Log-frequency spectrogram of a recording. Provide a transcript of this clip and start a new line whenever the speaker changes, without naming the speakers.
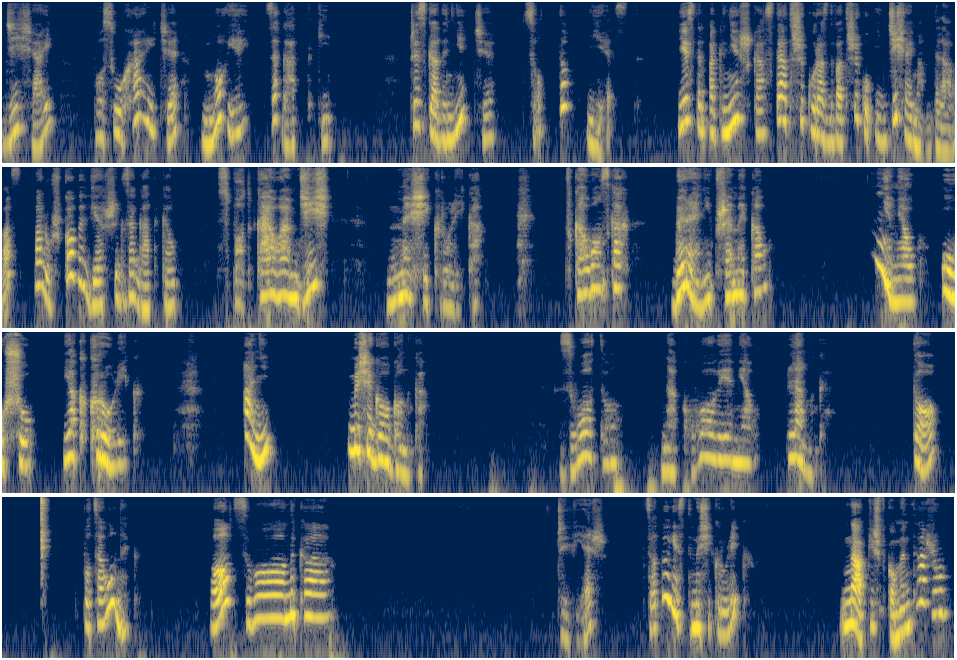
Dzisiaj posłuchajcie mojej zagadki. Czy zgadniecie, co to jest? Jestem Agnieszka z Teatrzyku Raz, Dwa, Trzyku i dzisiaj mam dla Was paluszkowy wierszyk zagadkę. Spotkałam dziś mysi królika. W gałązkach dyreni przemykał. Nie miał uszu jak królik, ani mysiego ogonka. Złotą na głowie miał plamkę. To pocałunek odsłonka. Czy wiesz, co to jest mysi królik? Napisz w komentarzu.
